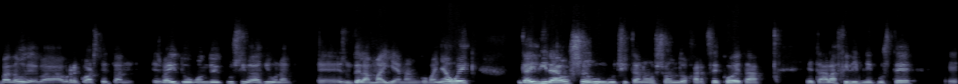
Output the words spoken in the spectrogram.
badaude, ba, aurreko astetan ez baditu gondo ikusi, badakigunak Eh, ez dutela maila emango. Baina hauek, gai dira oso egun gutxitan oso ondo jartzeko, eta eta ala Filip nik uste, e,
